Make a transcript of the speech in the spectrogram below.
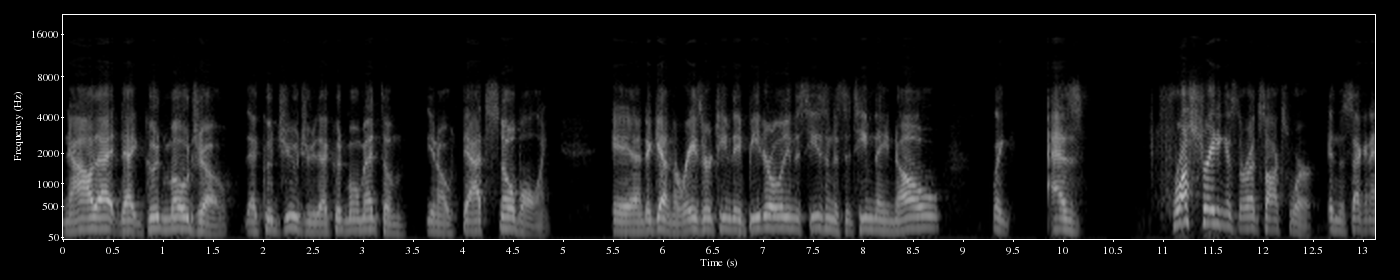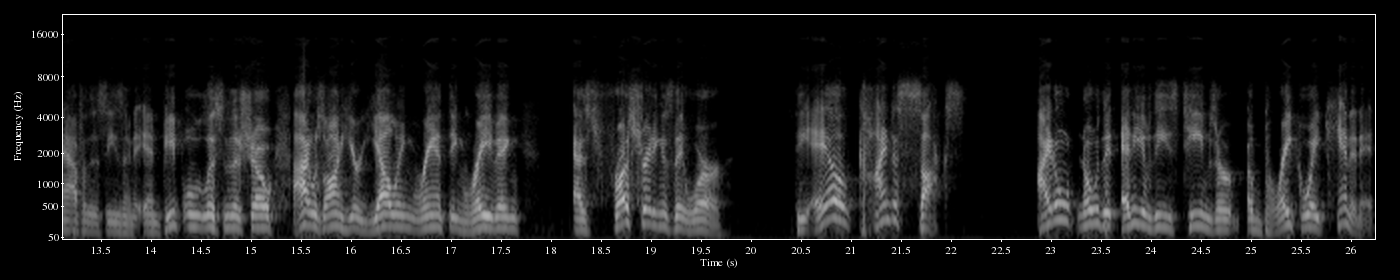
now that that good mojo, that good juju, that good momentum, you know, that's snowballing. And again, the Razor team they beat early in the season is a team they know. Like as frustrating as the Red Sox were in the second half of the season, and people who listen to the show, I was on here yelling, ranting, raving as frustrating as they were, the AL kind of sucks. I don't know that any of these teams are a breakaway candidate.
